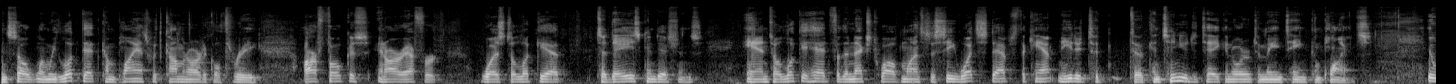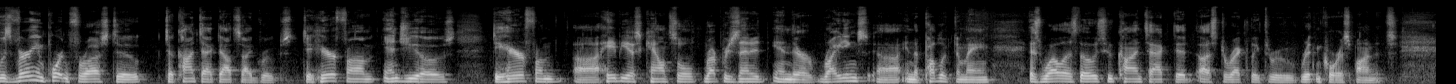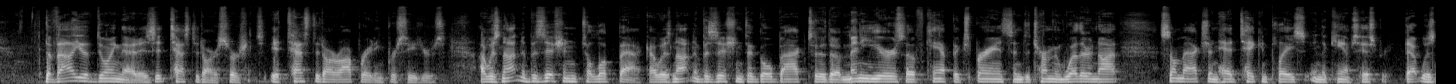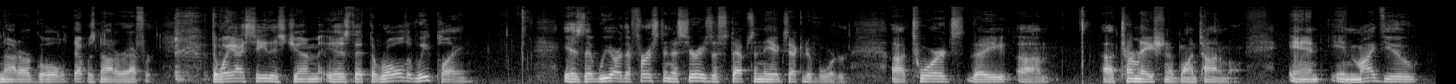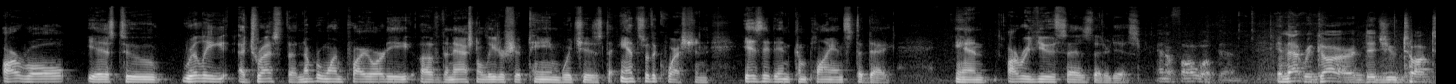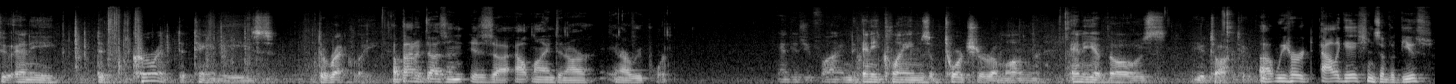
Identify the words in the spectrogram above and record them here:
And so when we looked at compliance with Common Article 3, our focus and our effort was to look at today's conditions and to look ahead for the next 12 months to see what steps the camp needed to, to continue to take in order to maintain compliance. It was very important for us to, to contact outside groups, to hear from NGOs, to hear from uh, habeas counsel represented in their writings uh, in the public domain, as well as those who contacted us directly through written correspondence. The value of doing that is it tested our assertions. It tested our operating procedures. I was not in a position to look back. I was not in a position to go back to the many years of camp experience and determine whether or not some action had taken place in the camp's history. That was not our goal. That was not our effort. The way I see this, Jim, is that the role that we play is that we are the first in a series of steps in the executive order uh, towards the um, uh, termination of Guantanamo. And in my view, our role is to really address the number one priority of the national leadership team, which is to answer the question, is it in compliance today? And our review says that it is. And a follow-up then. In that regard, did you talk to any de- current detainees directly? About a dozen is uh, outlined in our, in our report. And did you find any claims of torture among any of those you talked to? Uh, We heard allegations of abuse,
